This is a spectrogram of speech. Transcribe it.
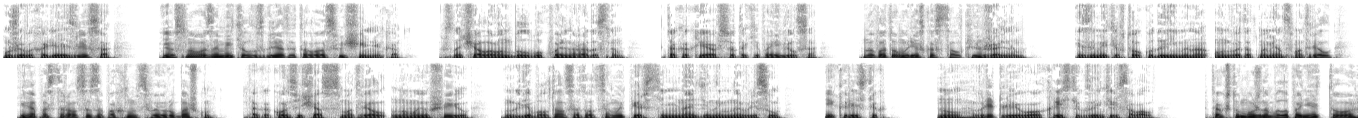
Уже выходя из леса, я снова заметил взгляд этого священника. Сначала он был буквально радостным, так как я все-таки появился, но потом резко стал кинжальным. И заметив то, куда именно он в этот момент смотрел, я постарался запахнуть свою рубашку, так как он сейчас смотрел на мою шею, где болтался тот самый перстень, найденный мной в лесу, и крестик. Ну, вряд ли его крестик заинтересовал. Так что можно было понять то,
